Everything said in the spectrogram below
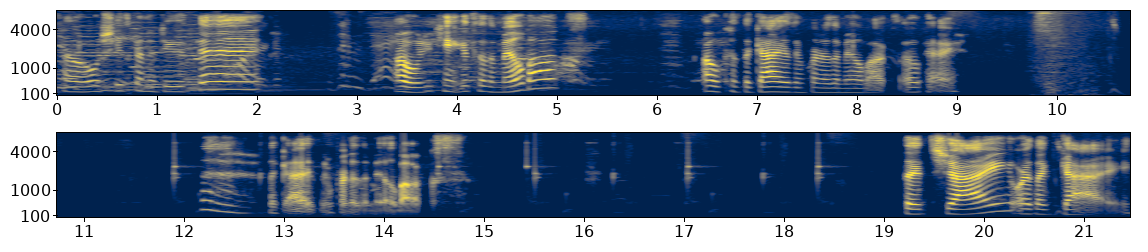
So she's gonna do that. Oh, you can't get to the mailbox? Oh, because the guy is in front of the mailbox. Okay. the guy is in front of the mailbox. The Jai or the guy?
